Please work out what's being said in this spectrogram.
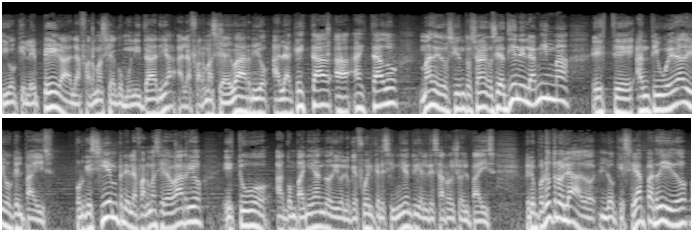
digo, que le pega a la farmacia comunitaria, a la farmacia de barrio, a la que está, ha, ha estado más de 200 años. O sea, tiene la misma este, antigüedad, digo, que el país. Porque siempre la farmacia de barrio estuvo acompañando, digo, lo que fue el crecimiento y el desarrollo del país. Pero por otro lado, lo que se ha perdido,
